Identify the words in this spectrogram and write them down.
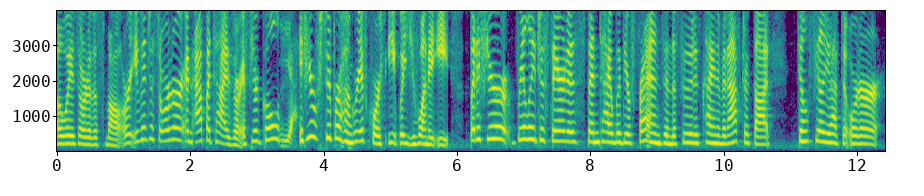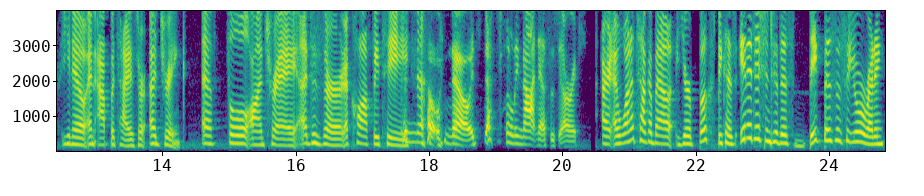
always order the small or even just order an appetizer. If your goal, if you're super hungry, of course, eat what you want to eat. But if you're really just there to spend time with your friends and the food is kind of an afterthought, don't feel you have to order, you know, an appetizer, a drink, a full entree, a dessert, a coffee tea. No, no, it's definitely not necessary. All right, I want to talk about your books because in addition to this big business that you were running,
